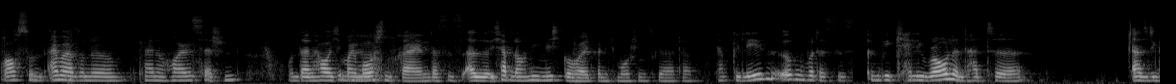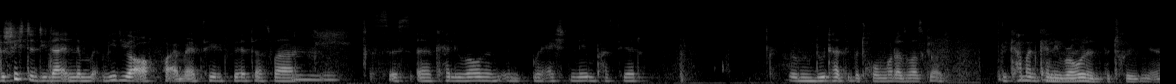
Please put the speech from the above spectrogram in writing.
brauchst so ein, einmal so eine kleine Heul-Session und dann haue ich immer Ja. Emotions rein. Das ist, also ich habe noch nie nicht geheult, wenn ich Emotions gehört habe. Ich habe gelesen irgendwo, dass es irgendwie Kelly Rowland hatte, also die Geschichte, die da in dem Video auch vor allem erzählt wird, das war, Mhm. es ist äh, Kelly Rowland in, im echten Leben passiert. Irgendein Dude hat sie betrogen oder sowas, glaube ich. Wie kann man Kelly Rowland betrügen? Ey?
